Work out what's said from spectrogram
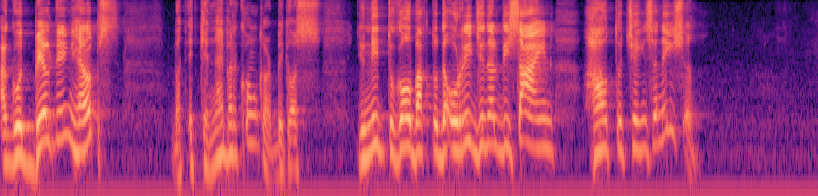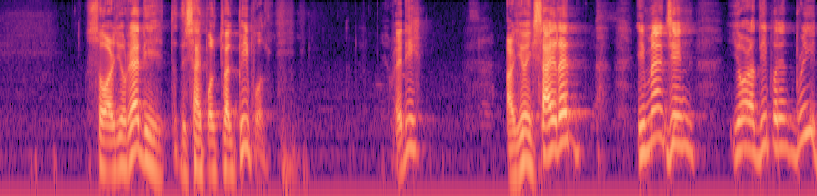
A good building helps, but it can never conquer because you need to go back to the original design how to change a nation. So, are you ready to disciple 12 people? Ready? Are you excited? Imagine you're a different breed.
